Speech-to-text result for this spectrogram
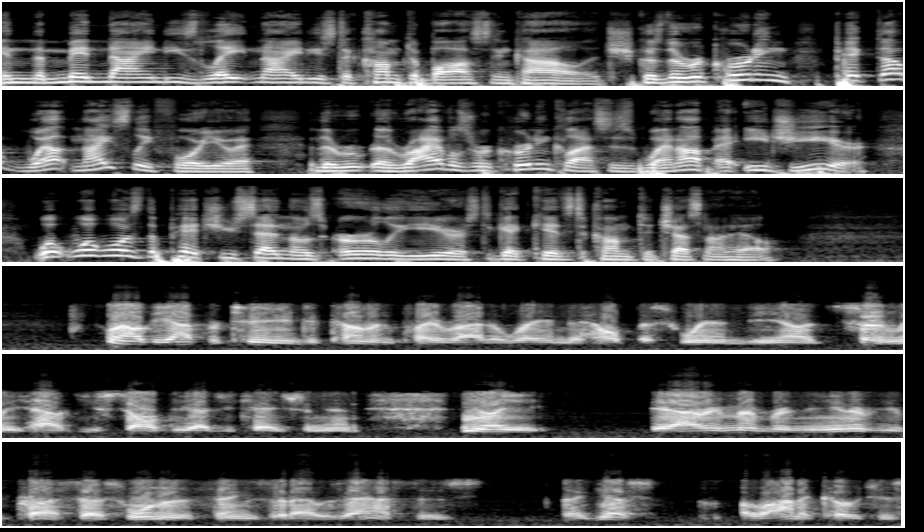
in the mid 90s, late 90s to come to Boston College because the recruiting picked up well nicely for you. The, the, rivals recruiting classes went up at each year. What what was the pitch you said in those early years to get kids to come to Chestnut Hill? Well, the opportunity to come and play right away and to help us win. You know, certainly how you sold the education, and you know, yeah, I remember in the interview process, one of the things that I was asked is, I guess a lot of coaches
